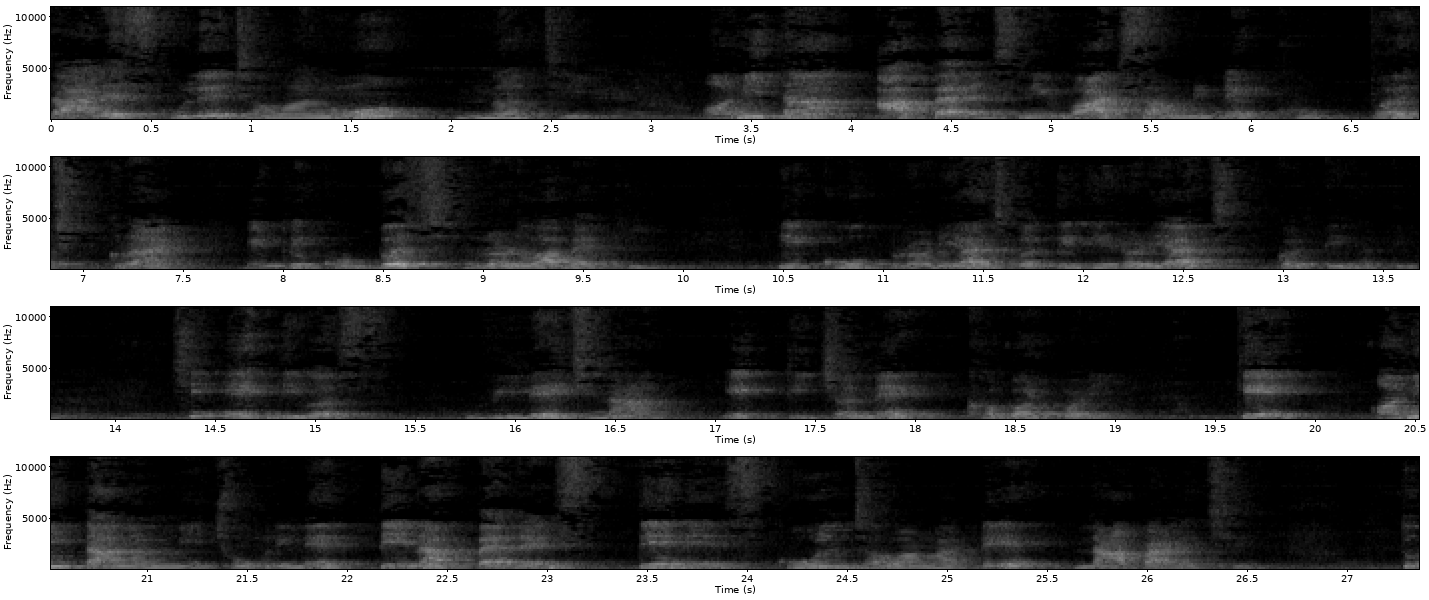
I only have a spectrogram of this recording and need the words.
તારે સ્કૂલે જવાનું નથી. અનિતા આ પેરેન્ટ્સની વાત સાંભળીને ખૂબ જ ક્રાય એટલે ખૂબ જ રડવા બેઠી. તે ખૂબ રડ્યા જ કરતી હતી, રડ્યા જ કરતી હતી. છે એક દિવસ વિલેજના એક ટીચરને ખબર પડી કે અનિતા નામની છોકરીને તેના પેરેન્ટ્સ તેને સ્કૂલ જવા માટે ના પાડે છે. તો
